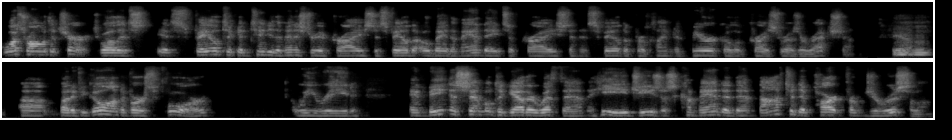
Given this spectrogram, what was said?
what's wrong with the church? Well, it's it's failed to continue the ministry of Christ. It's failed to obey the mandates of Christ, and it's failed to proclaim the miracle of Christ's resurrection. Yeah. Uh, but if you go on to verse four, we read, And being assembled together with them, he, Jesus, commanded them not to depart from Jerusalem,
